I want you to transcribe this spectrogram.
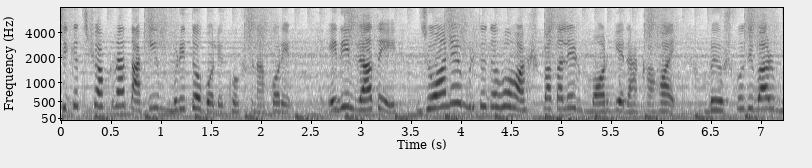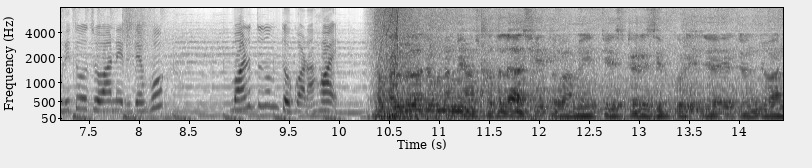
চিকিৎসকরা তাকে মৃত বলে ঘোষণা করে এদিন রাতে জোয়ানের মৃতদেহ হাসপাতালের মর্গে রাখা হয়। বৃহস্পতিবার মৃত জোয়ানের দেহ ময়নাতদন্ত করা হয়। সকালবেলা যখন আমি হাসপাতালে আসি তো আমি টেস্টটা রিসিভ করি যে একজন জওয়ান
